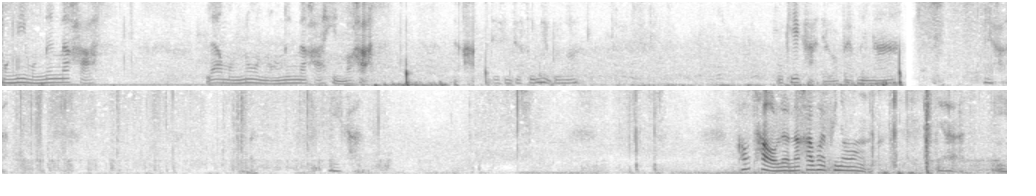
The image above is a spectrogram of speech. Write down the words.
มองนี่มองนึงนะคะ แล้วมองนู่นมองนึงนะคะ เห็นปะค่ะเนี่ยค่ะเดี๋ยวสินจะซูมให้เบิ่งเนาะโอเคค่ะ เดี๋ยวรอแป๊บหนึ่งนะ นี่ค่ะ นี่ค่ะ เขาเถาแล้วนะคะพ่อพี่น้อง นี่ค่ะ นี่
